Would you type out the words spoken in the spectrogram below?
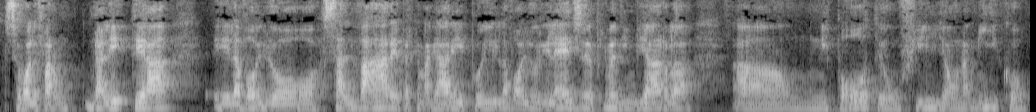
se voglio fare un, una lettera e la voglio salvare perché magari poi la voglio rileggere prima di inviarla a un nipote, un figlio, un amico,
